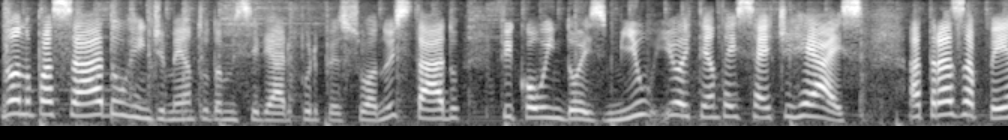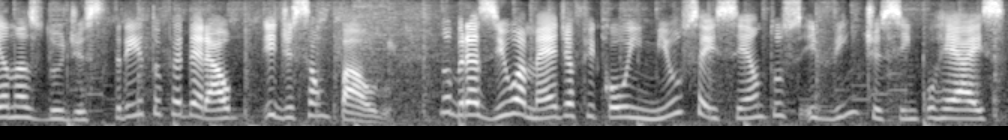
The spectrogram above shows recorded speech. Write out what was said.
No ano passado, o rendimento domiciliar por pessoa no estado ficou em R$ 2.087, atrás apenas do Distrito Federal e de São Paulo. No Brasil, a média ficou em R$ 1.625.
